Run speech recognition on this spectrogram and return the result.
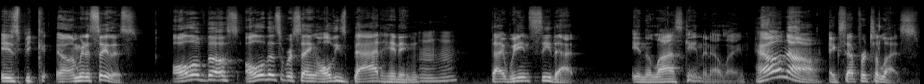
is because I'm going to say this. All of this, all of this we're saying, all these bad hitting, Mm-hmm. that we didn't see that in the last game in LA, Hell no. except for Tellez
